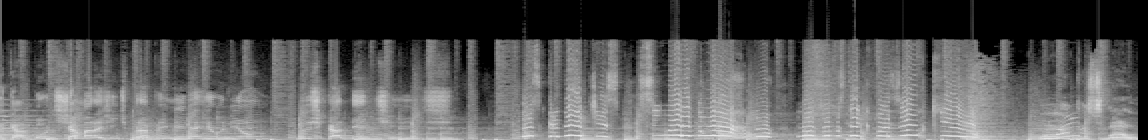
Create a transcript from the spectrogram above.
acabou de chamar a gente para a primeira reunião dos cadetes. Dos cadetes? Senhor Eduardo, nós vamos ter que fazer o quê? Oi, pessoal!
